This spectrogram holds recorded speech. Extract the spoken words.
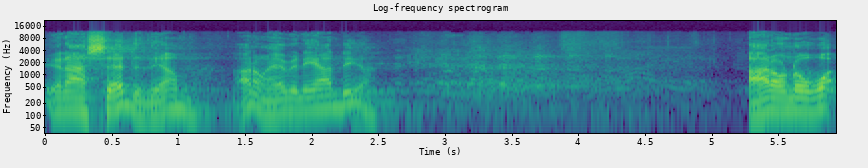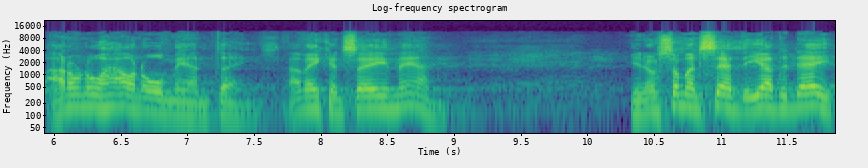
And I said to them, I don't have any idea. I don't know what I don't know how an old man thinks. I may can say amen. You know, someone said the other day,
